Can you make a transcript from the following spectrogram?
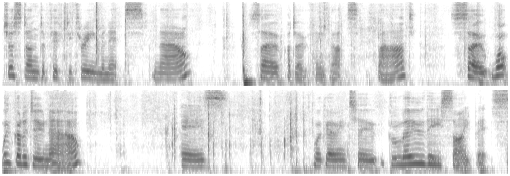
just under 53 minutes now. So I don't think that's bad. So what we've got to do now is we're going to glue these side bits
